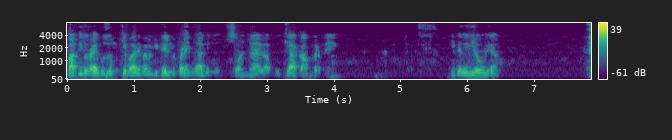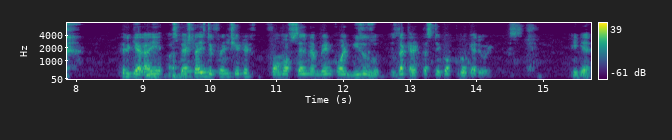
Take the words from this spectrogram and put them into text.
बाकी तो राइबोसोम के बारे में डिटेल में पढ़ेंगे आगे तो समझ में आएगा आपको क्या काम करते हैं। ठीक है तो ये हो गया। फिर कह रहा है specialise differentiated form of cell membrane called mesosome is the characteristic of prokaryotics ठीक है?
